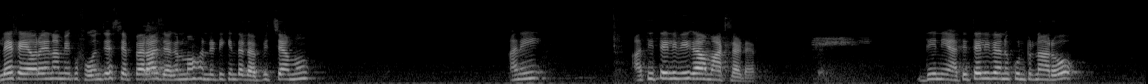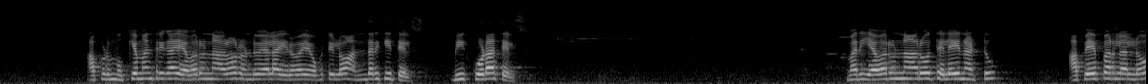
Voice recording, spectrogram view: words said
లేక ఎవరైనా మీకు ఫోన్ చేసి చెప్పారా? జగన్మోహన్ రెడ్డి కింద డబ్బిచ్చాము? అని అతి తెలివిగా మాట్లాడారు. దీన్ని అతి తెలివి అనుకుంటున్నారో అప్పుడు ముఖ్యమంత్రిగా ఎవరున్నారో రెండు వేల ఇరవై ఒకటిలో అందరికీ తెలుసు మీకు కూడా తెలుసు. మరి ఎవరున్నారో తెలియనట్టు ఆ పేపర్లలో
